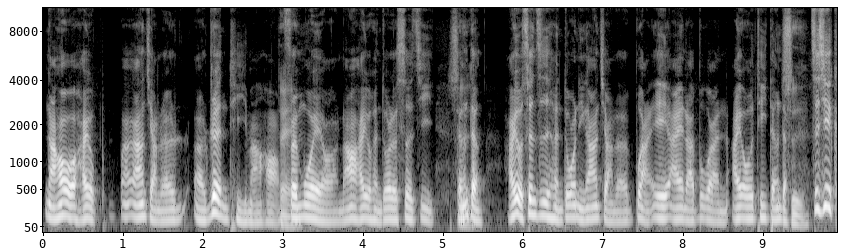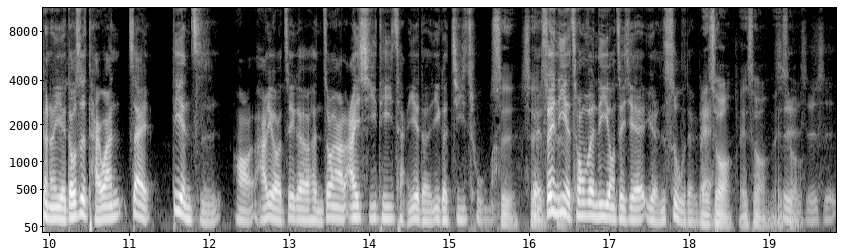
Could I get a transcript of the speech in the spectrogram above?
然后还有刚刚讲的呃韧体嘛哈分位哦，然后还有很多的设计等等。还有甚至很多你刚刚讲的，不管 AI 啦，不管 IOT 等等，这些可能也都是台湾在电子哦，还有这个很重要的 ICT 产业的一个基础嘛。是，对，所以你也充分利用这些元素，对不对？没错，没错，没错，是是是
